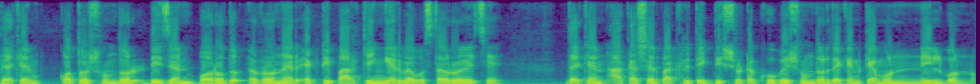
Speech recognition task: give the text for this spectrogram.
দেখেন, কত সুন্দর ডিজাইন বড় ধরনের একটি পার্কিংয়ের ব্যবস্থাও রয়েছে। দেখেন, আকাশের প্রাকৃতিক দৃশ্যটা খুবই সুন্দর। দেখেন কেমন নীলবর্ণ।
